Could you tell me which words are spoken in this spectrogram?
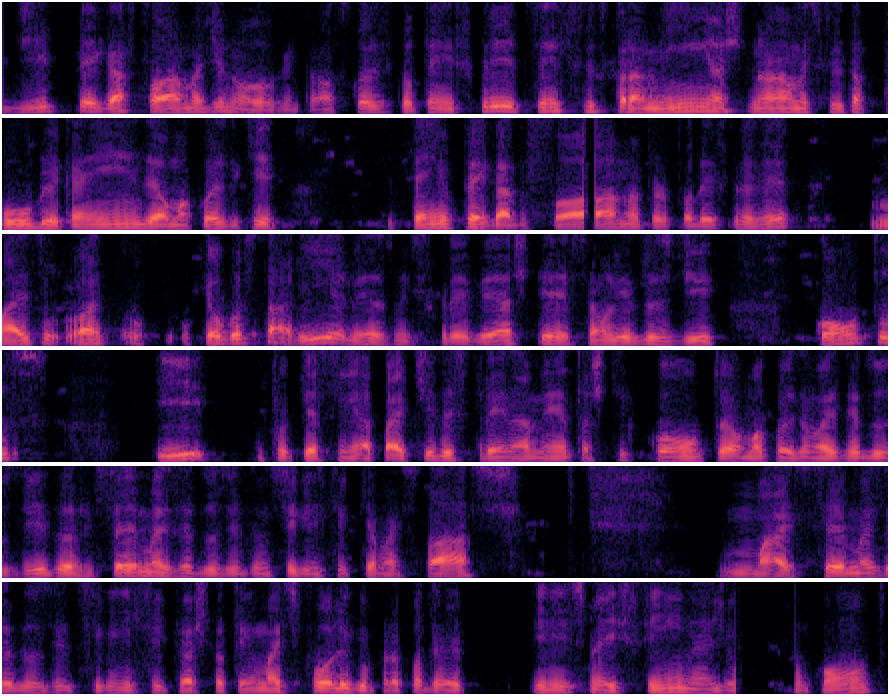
de pegar forma de novo. Então, as coisas que eu tenho escrito, tenho escrito para mim, acho que não é uma escrita pública ainda, é uma coisa que tenho pegado forma para poder escrever, mas o, o, o que eu gostaria mesmo de escrever, acho que são livros de contos e porque assim, a partir desse treinamento, acho que conto é uma coisa mais reduzida. Ser mais reduzido não significa que é mais fácil, mas ser mais reduzido significa que acho que eu tenho mais fôlego para poder início, meio e fim, né, de um conto,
